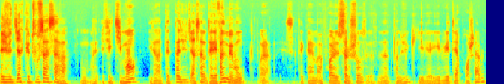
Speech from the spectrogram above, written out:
et je vais dire que tout ça, ça va. Bon, effectivement, il aurait peut-être pas dû dire ça au téléphone, mais bon, voilà. C'était quand même fois la seule chose, de notre point de vue, qui lui était reprochable.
